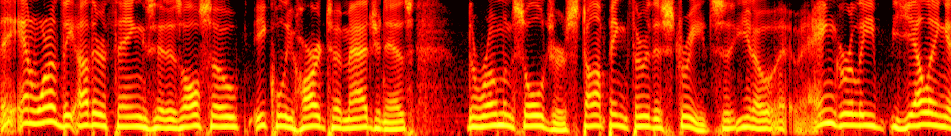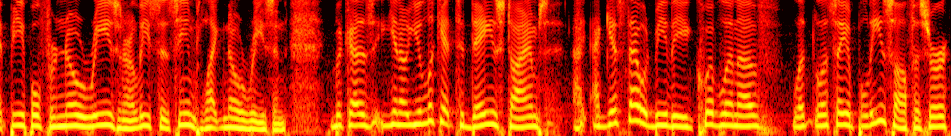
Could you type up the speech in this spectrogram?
And one of the other things that is also equally hard to imagine is the Roman soldiers stomping through the streets, you know, angrily yelling at people for no reason, or at least it seems like no reason. Because, you know, you look at today's times, I, I guess that would be the equivalent of, let, let's say, a police officer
